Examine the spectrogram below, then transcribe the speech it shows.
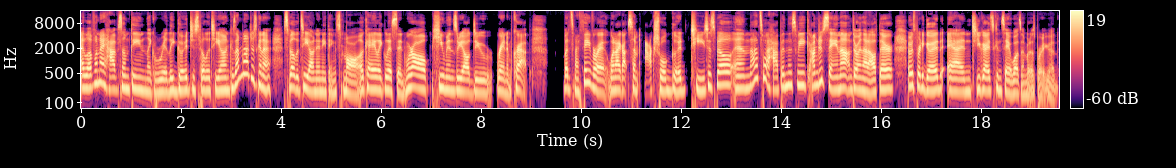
I love when I have something like really good to spill the tea on because I'm not just going to spill the tea on anything small. Okay. Like, listen, we're all humans. We all do random crap but it's my favorite when I got some actual good tea to spill. And that's what happened this week. I'm just saying that. I'm throwing that out there. It was pretty good. And you guys can say it wasn't, but it was pretty good.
